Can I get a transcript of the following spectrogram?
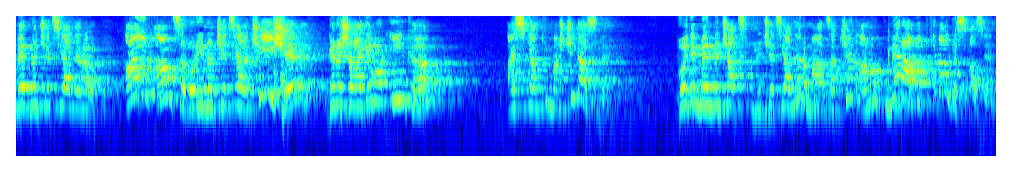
մեր ննչեցյալները, այն անձը, որի ննչեցյալը չի իշեր, կնշանակե, որ ինքը այս կյանքի մաս չի կազմել։ Որովհետև մեր ննչած ննչեցյալները մահացած չեն, անոնք մեր աղոթքին ալ կսպասեն։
